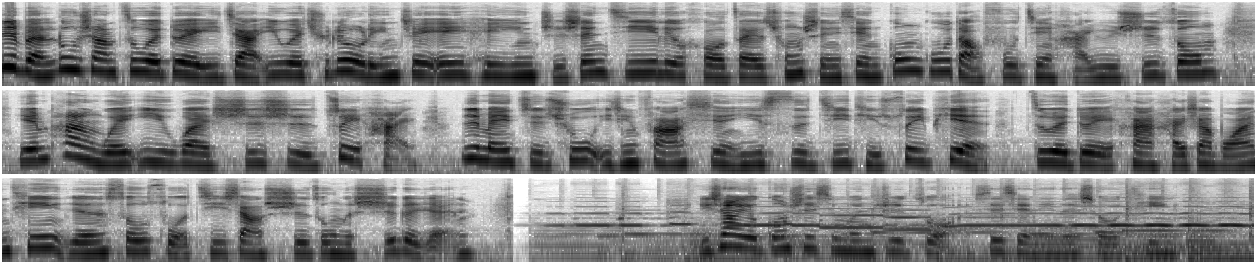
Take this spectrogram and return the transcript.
日本陆上自卫队一架 UH-60JA 黑鹰直升机六号在冲绳县宫古岛附近海域失踪，研判为意外失事坠海。日媒指出，已经发现疑似机体碎片，自卫队和海上保安厅仍搜索机上失踪的十个人。以上由公司新闻制作，谢谢您的收听。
